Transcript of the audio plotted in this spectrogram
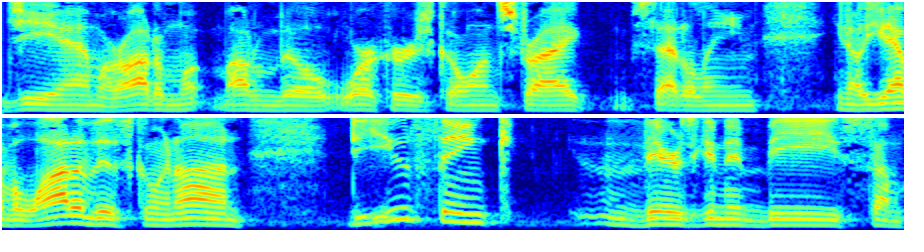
GM or autom- automobile workers go on strike, settling. You know, you have a lot of this going on. Do you think there's going to be some,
